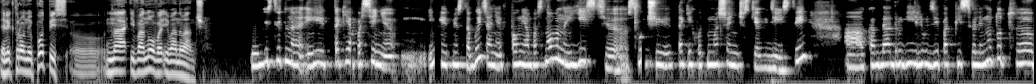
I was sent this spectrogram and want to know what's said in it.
электронную подпись на Иванова Ивана Ивановича. Действительно, и такие опасения имеют место быть, они вполне обоснованы. Есть э, случаи таких вот мошеннических действий, а, когда другие люди подписывали. Ну, тут, э,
